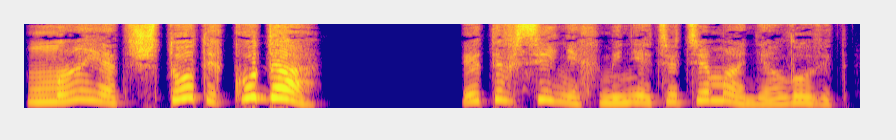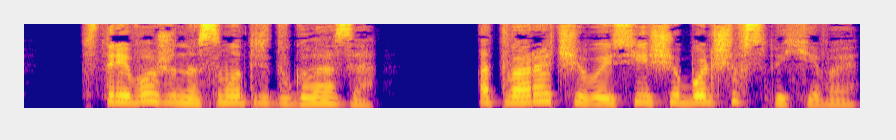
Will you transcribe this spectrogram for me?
«Майят, что ты? Куда?» Это в сенях меня тетя Маня ловит, встревоженно смотрит в глаза. Отворачиваюсь, еще больше вспыхивая.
